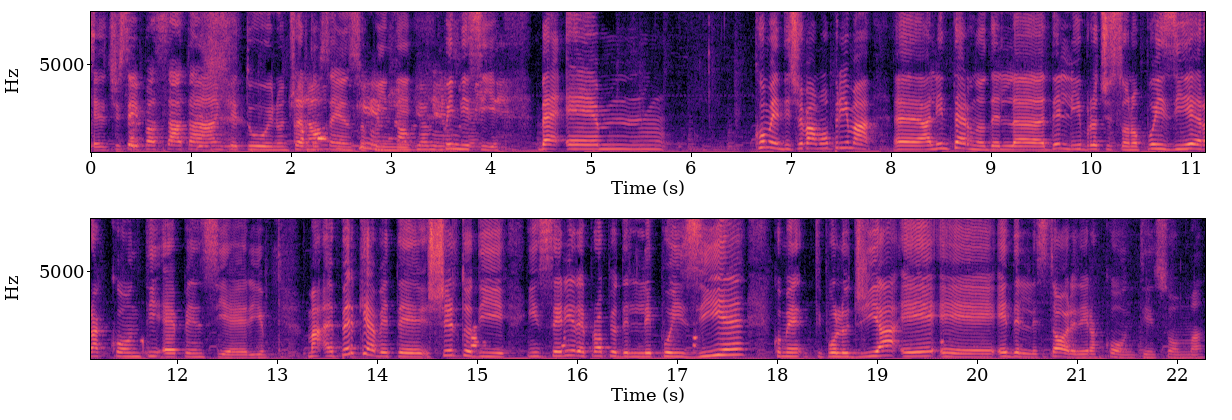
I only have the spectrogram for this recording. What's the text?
Eh, Ci sei passata anche tu in un certo No, senso, scherza, quindi, ovviamente. quindi sì. Beh, ehm, come dicevamo prima, eh, all'interno del, del libro ci sono poesie, racconti e pensieri. Ma eh, perché avete scelto di inserire proprio delle poesie come tipologia e, e- e delle storie, dei racconti, insomma?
